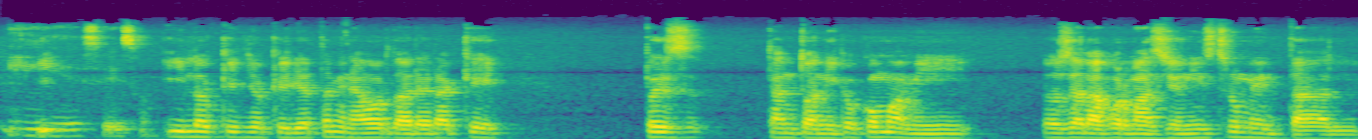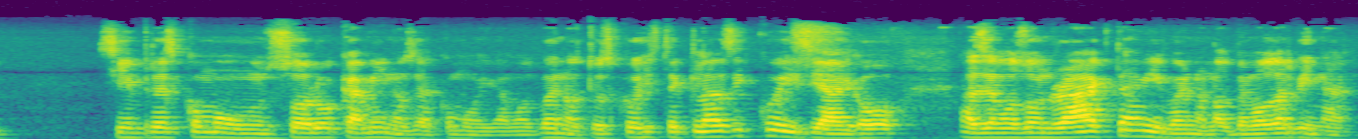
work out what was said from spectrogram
Y, es eso. Y lo que yo quería también abordar era que, pues, tanto a Nico como a mí, o sea, la formación instrumental siempre es como un solo camino, o sea, como digamos, bueno, tú escogiste clásico y si algo hacemos un ragtime y bueno, nos vemos al final.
